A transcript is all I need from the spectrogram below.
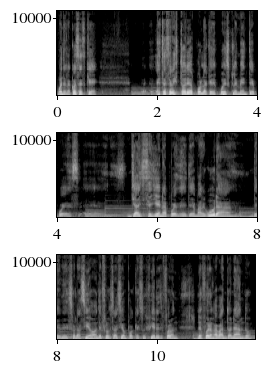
Bueno, la cosa es que esta es la historia por la que después Clemente pues eh, ya se llena pues de, amargura, de desolación, de frustración porque sus fieles fueron, le fueron abandonando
